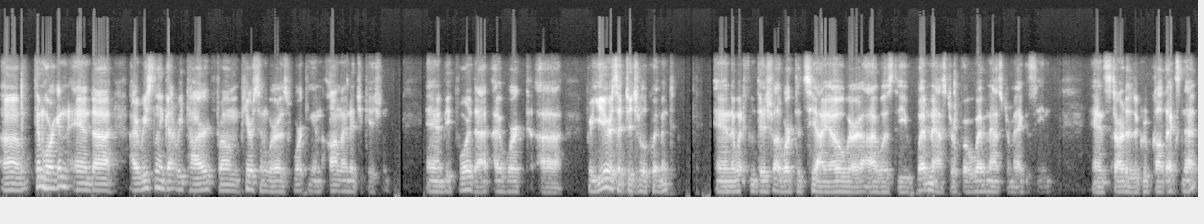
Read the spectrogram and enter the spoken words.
Um, Tim Horgan, and uh, I recently got retired from Pearson, where I was working in online education. And before that, I worked uh, for years at Digital Equipment. And I went from digital, I worked at CIO, where I was the webmaster for Webmaster Magazine and started a group called XNet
